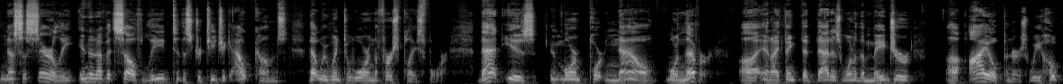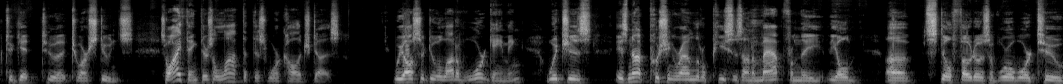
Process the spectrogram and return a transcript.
necessarily, in and of itself, lead to the strategic outcomes that we went to war in the first place for. That is more important now more than ever. Uh, and I think that that is one of the major uh, eye openers we hope to get to, uh, to our students. So I think there's a lot that this War College does. We also do a lot of war gaming, which is is not pushing around little pieces on a map from the the old uh, still photos of World War II,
